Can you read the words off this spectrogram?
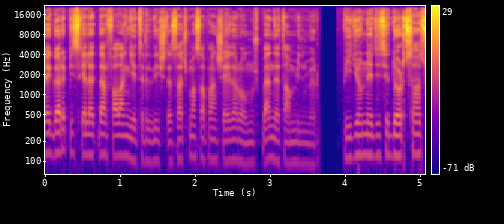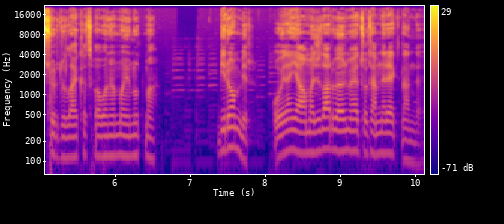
ve garip iskeletler falan getirildi işte saçma sapan şeyler olmuş ben de tam bilmiyorum. Videonun editi 4 saat sürdü like atıp abone olmayı unutma. 1.11 Oyuna yağmacılar ve ölmeye totemleri eklendi.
